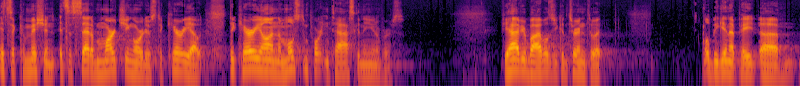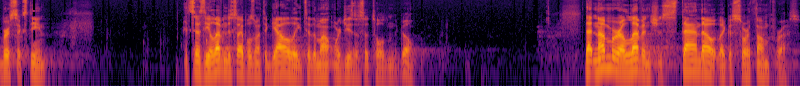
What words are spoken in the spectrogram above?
It's a commission. It's a set of marching orders to carry out, to carry on the most important task in the universe. If you have your Bibles, you can turn to it. We'll begin at page, uh, verse 16 it says the 11 disciples went to Galilee to the mountain where Jesus had told them to go. That number 11 should stand out like a sore thumb for us.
